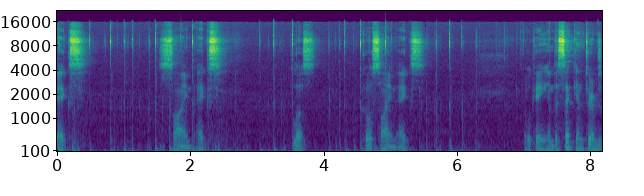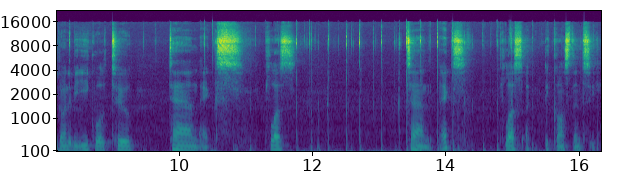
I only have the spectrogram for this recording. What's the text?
x sine x plus cosine x. Okay and the second term is going to be equal to tan x plus tan x plus a constant c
